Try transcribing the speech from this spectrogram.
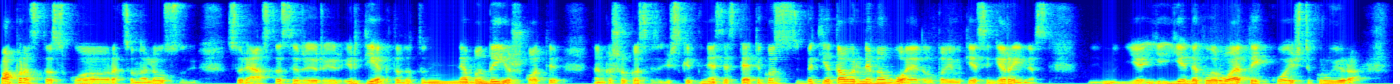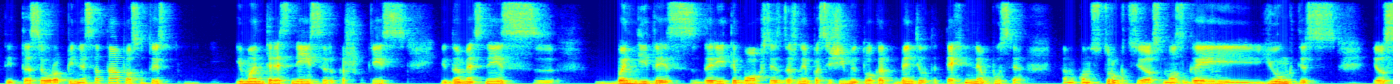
paprastas, kuo racionaliau su- surestas ir, ir, ir, ir tiek. Tada tu nebandai ieškoti ten kažkokios išskirtinės estetikos, bet jie tau ir nemeluoja, dėl to jautiesi gerai, nes jie, jie deklaruoja tai, kuo iš tikrųjų yra. Tai tas europinis etapas su tais įmantresniais ir kažkokiais įdomesniais bandytais daryti bokštais dažnai pasižymi tuo, kad bent jau ta techninė pusė, ten konstrukcijos, mazgai, jungtis, jos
